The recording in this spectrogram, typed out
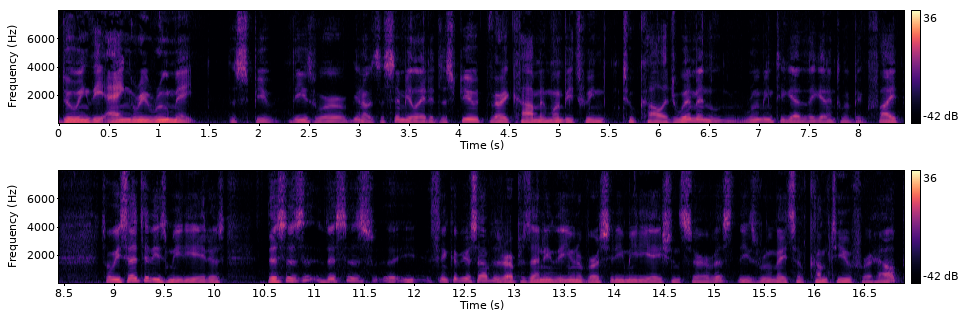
doing the angry roommate dispute. These were, you know, it's a simulated dispute, very common one between two college women rooming together. They get into a big fight. So we said to these mediators, this is this is uh, think of yourself as representing the university mediation service. These roommates have come to you for help.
